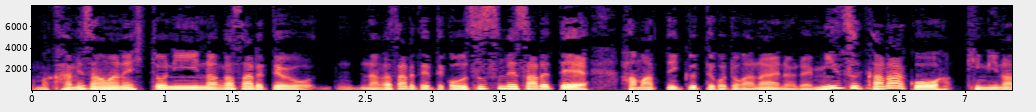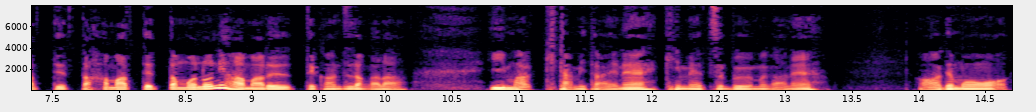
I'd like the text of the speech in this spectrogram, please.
まあ、神さんはね、人に流されて、流されてってか、おすすめされて、ハマっていくってことがないので、自らこう、気になってった、ハマってったものにハマるって感じだから、今来たみたいね、鬼滅ブームがね。ああでも、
